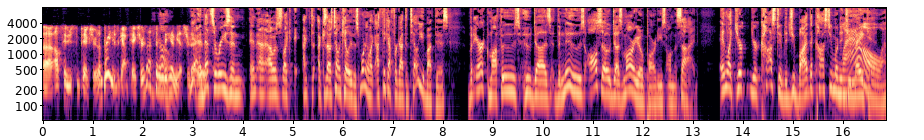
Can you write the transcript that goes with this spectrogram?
Uh, I'll send you some pictures. Brandon's got pictures. I sent them to him yesterday. Yeah, and that's the reason. And I I was like, because I, was telling Kelly this morning, I'm like, I think I forgot to tell you about this. But Eric Mafuz, who does the news, also does Mario parties on the side. And like your your costume, did you buy the costume or did you make it? wow.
